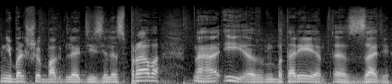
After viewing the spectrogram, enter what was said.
небольшой бак для дизеля справа ага, и э, батарея э, сзади.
